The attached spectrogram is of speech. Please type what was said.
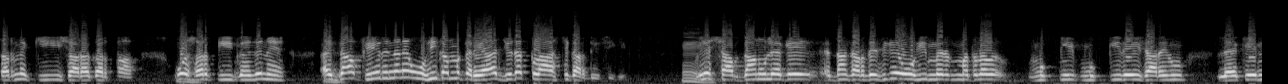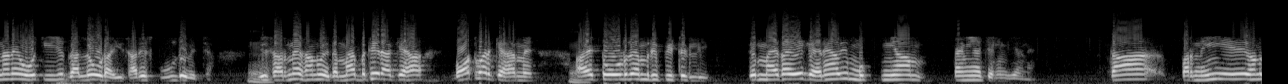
ਸਰ ਨੇ ਕੀ ਇਸ਼ਾਰਾ ਕਰਤਾ? ਉਹ ਸਰ ਕੀ ਕਹਿੰਦੇ ਨੇ? ਇਦਾਂ ਫਿਰ ਇਹਨਾਂ ਨੇ ਉਹੀ ਕੰਮ ਕਰਿਆ ਜਿਹੜਾ ਕਲਾਸ 'ਚ ਕਰਦੇ ਸੀਗੇ। ਇਹ ਸ਼ਬਦਾਂ ਨੂੰ ਲੈ ਕੇ ਇਦਾਂ ਕਰਦੇ ਸੀਗੇ ਉਹੀ ਮੇਰੇ ਮਤਲਬ ਮੁੱਕੀ ਮੁੱਕੀ ਦੇ ਇਸ਼ਾਰੇ ਨੂੰ ਲੈ ਕੇ ਇਹਨਾਂ ਨੇ ਉਹ ਚੀਜ਼ ਗੱਲ ਉਡਾਈ ਸਾਰੇ ਸਕੂਲ ਦੇ ਵਿੱਚ। ਵੀ ਸਰ ਨੇ ਸਾਨੂੰ ਇਦਾਂ ਮੈਂ ਬਥੇਰਾ ਕਿਹਾ ਬਹੁਤ ਵਾਰ ਕਿਹਾ ਮੈਂ ਆਈ ਟੋਲਡ them ਰਿਪੀਟਡਲੀ ਤੇ ਮੈਂ ਤਾਂ ਇਹ ਕਹਿ ਰਿਹਾ ਵੀ ਮੁੱਕੀਆਂ ਪੈਣੀਆਂ ਚਾਹੀਦੀਆਂ ਨੇ। ਤਾਂ ਪਰ ਨਹੀਂ ਇਹ ਹੁਣ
